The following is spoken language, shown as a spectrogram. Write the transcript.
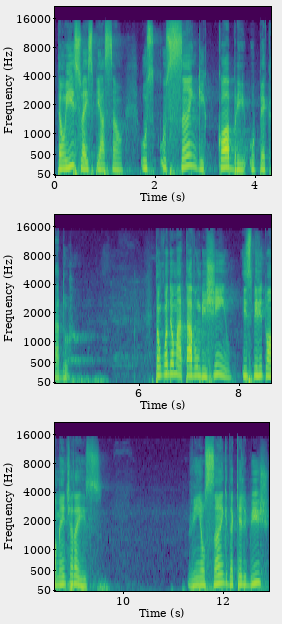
Então isso é expiação. O, o sangue cobre o pecador. Então quando eu matava um bichinho, espiritualmente era isso. Vinha o sangue daquele bicho,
